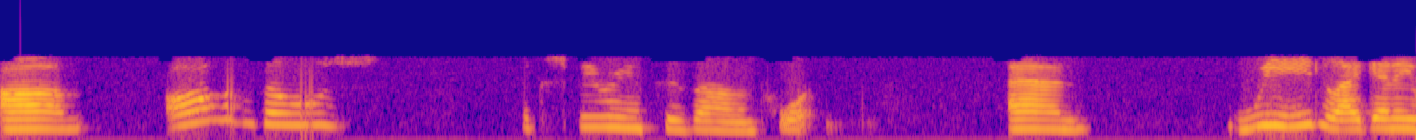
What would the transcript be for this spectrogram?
um, all of those experiences are important. And we, like any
